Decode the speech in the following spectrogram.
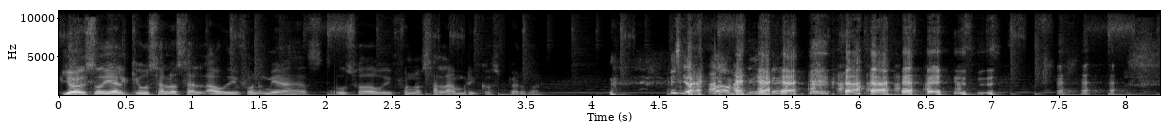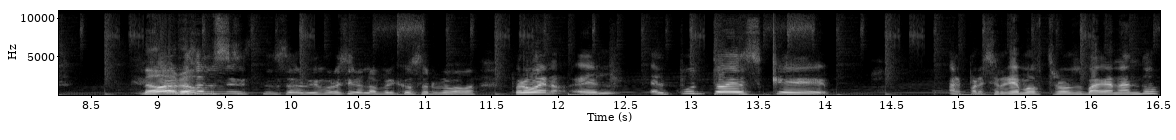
Yo soy el que usa los audífonos. Mira, uso audífonos alámbricos, perdón. Yo también. no, no. Los, pues, los audífonos inalámbricos son una mamá. Pero bueno, el, el punto es que al parecer Game of Thrones va ganando.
